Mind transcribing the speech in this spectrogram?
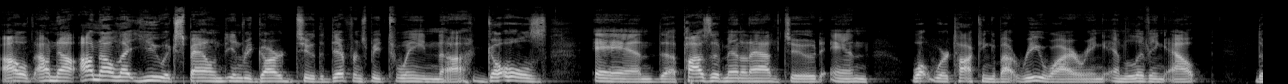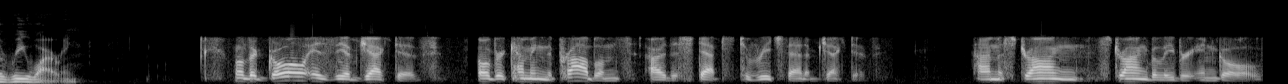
I'll, I'll now I'll now let you expound in regard to the difference between uh, goals and uh, positive mental attitude and what we're talking about rewiring and living out the rewiring? Well, the goal is the objective. Overcoming the problems are the steps to reach that objective. I'm a strong, strong believer in goals.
